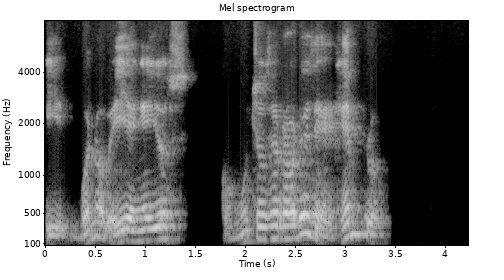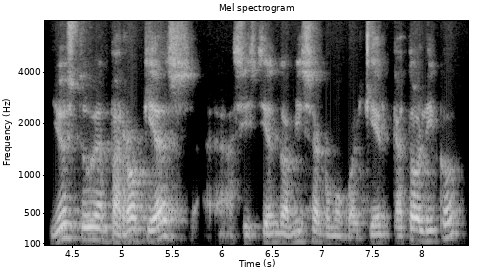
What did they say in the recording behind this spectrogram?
y bueno, veía en ellos con muchos errores de ejemplo. Yo estuve en parroquias asistiendo a misa como cualquier católico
